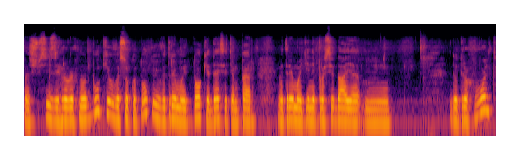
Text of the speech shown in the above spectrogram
Значить, всі з ігрових ноутбуків високотокові, витримують токи 10 А, витримують і не просідає до 3 вольт.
